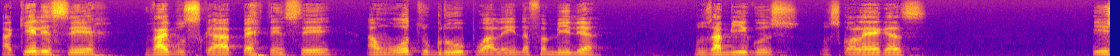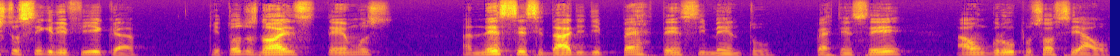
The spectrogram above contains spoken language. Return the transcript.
aquele ser vai buscar pertencer a um outro grupo além da família, os amigos, os colegas. Isto significa que todos nós temos a necessidade de pertencimento, pertencer a um grupo social.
